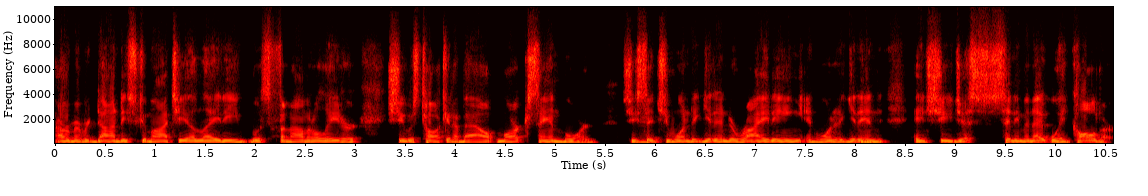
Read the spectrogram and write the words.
I remember Dondi Scumaci, a lady, was a phenomenal leader. She was talking about Mark Sanborn. She mm. said she wanted to get into writing and wanted to get in, mm. and she just sent him a note. Well, he called her.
